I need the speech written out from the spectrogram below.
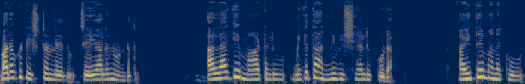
మరొకటి ఇష్టం లేదు చేయాలని ఉండదు. అలాగే మాటలు మిగతా అన్ని విషయాలు కూడా. అయితే మనకు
